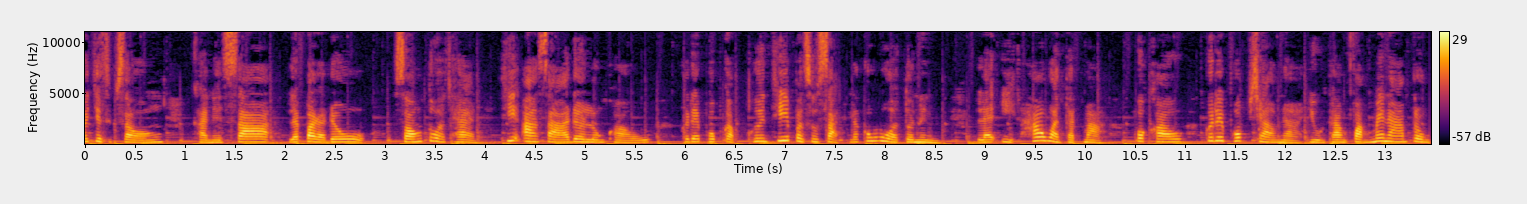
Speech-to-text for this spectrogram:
1972 คาเนสซาและปาราโด สองตัวแทนที่อาสาเดินลงเขา ก็ได้พบกับพื้นที่ปศุสัตว์และก็วัวตัวหนึ่ง และอีก5วันถัดมา พวกเขาก็ได้พบชาวนาอยู่ทางฝั่งแม่น้ำตรง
